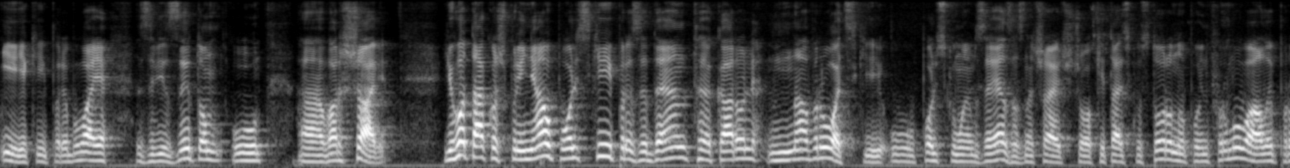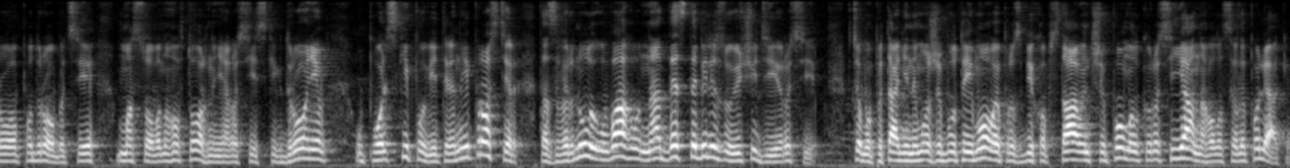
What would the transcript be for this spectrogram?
І, який перебуває з візитом у е, Варшаві. Його також прийняв польський президент Кароль Навроцький. У польському МЗС зазначають, що китайську сторону поінформували про подробиці масованого вторгнення російських дронів у польський повітряний простір та звернули увагу на дестабілізуючі дії Росії. В цьому питанні не може бути і мови про збіг обставин чи помилку росіян, наголосили поляки.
